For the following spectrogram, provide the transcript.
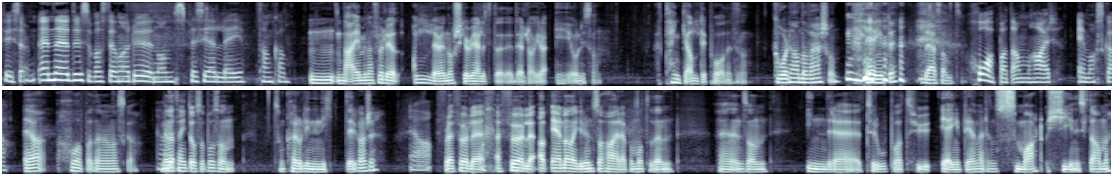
Fy søren. Enn eh, du, Sebastian, har du noen spesielle i tankene? Mm, nei, men jeg føler jo at alle norske reality-deltakere er jo sånn Jeg tenker alltid på det. Sånn. Går det an å være sånn, egentlig? Det er sant. Håp at de har ei maska. Ja, håper at de er maska. Ja. Men jeg tenkte også på sånn Sånn Caroline Nitter, kanskje. Ja. For jeg føler, jeg føler Av en eller annen grunn så har jeg på en måte den eh, En sånn indre tro på at hun egentlig er en veldig sånn smart og kynisk dame.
